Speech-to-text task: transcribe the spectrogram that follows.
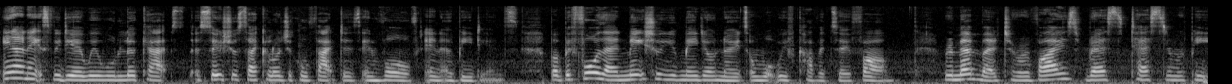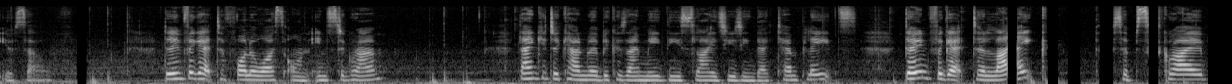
In our next video, we will look at uh, social psychological factors involved in obedience. But before then, make sure you've made your notes on what we've covered so far. Remember to revise, rest, test, and repeat yourself. Don't forget to follow us on Instagram, Thank you to Canva because I made these slides using their templates. Don't forget to like, subscribe,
